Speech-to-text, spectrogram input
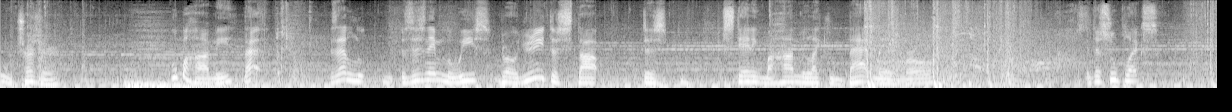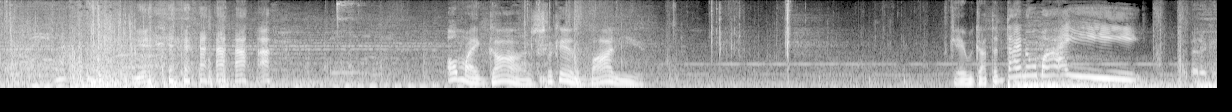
Ooh, treasure. Who behind me? That is that. Lu- Is his name Luis? Bro, you need to stop just standing behind me like you Batman, bro. Get the suplex. Yeah. Oh my gosh, look at his body. Okay, we got the dynamite. I better I could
